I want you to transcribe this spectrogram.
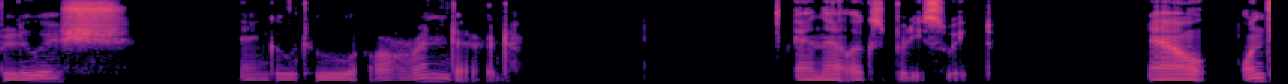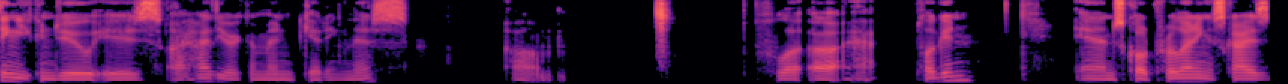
bluish, and go to rendered and that looks pretty sweet. Now, one thing you can do is, I highly recommend getting this um, pl uh, plugin, and it's called Pro Lighting Skies,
